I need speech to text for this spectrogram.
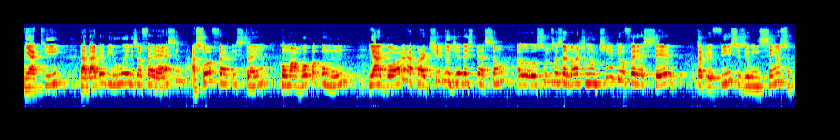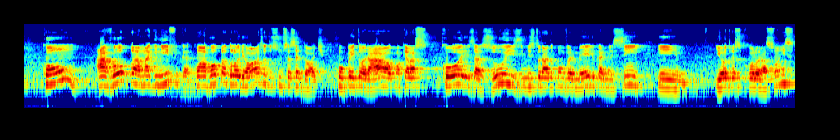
E aqui, na Abiú, eles oferecem a sua oferta estranha como uma roupa comum, e agora, a partir do dia da expiação, o, o sumo sacerdote não tinha que oferecer sacrifícios e o incenso com a roupa magnífica, com a roupa gloriosa do sumo sacerdote, com o peitoral, com aquelas cores azuis misturado com vermelho, carmesim e, e outras colorações,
